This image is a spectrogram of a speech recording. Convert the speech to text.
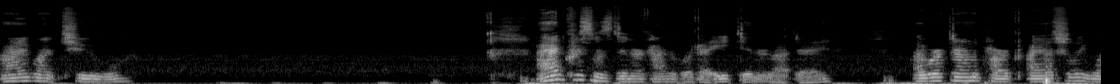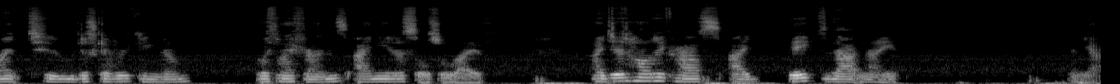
I went to. I had Christmas dinner, kind of like I ate dinner that day. I worked around the park. I actually went to Discovery Kingdom with my friends. I need a social life. I did holiday crafts. I baked that night. And yeah.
